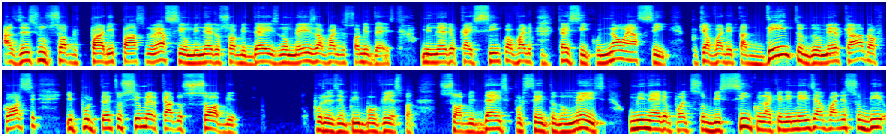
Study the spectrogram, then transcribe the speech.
às vezes não sobe para e passo, não é assim, o minério sobe 10 no mês, a Vale sobe 10. O minério cai 5, a Vale cai 5. Não é assim, porque a Vale está dentro do mercado, of course, e, portanto, se o mercado sobe, por exemplo, em Bovespa, sobe 10% no mês, o minério pode subir 5 naquele mês e a Vale subir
